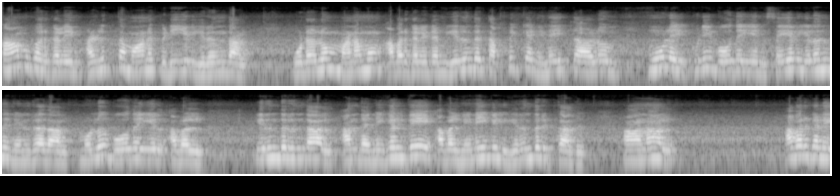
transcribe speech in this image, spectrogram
காமுகர்களின் அழுத்தமான பிடியில் இருந்தாள். உடலும் மனமும் அவர்களிடம் இருந்து தப்பிக்க நினைத்தாலும் மூளை குடி போதையில் செயல் இழந்து நின்றதால் முழு போதையில் அவள் இருந்திருந்தால் அந்த நிகழ்வே அவள் நினைவில் இருந்திருக்காது. ஆனால் அவர்களை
